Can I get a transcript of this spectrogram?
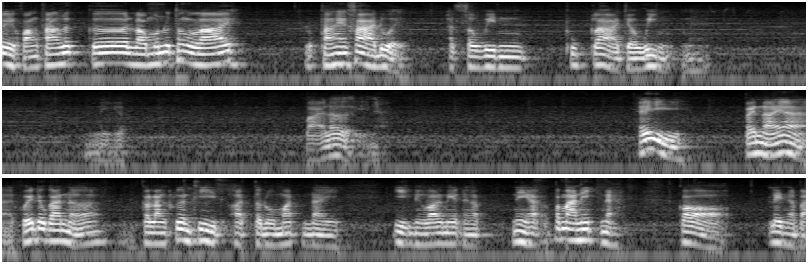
ย ขวางทางเหลือเกินเรามนุษย์ทั้งหลายหลบทางให้ข้าด้วย อัศวินผู้กล้าจะวิ่งนะฮะนี่ครับ ไปเลยนะเฮ้ย ไปไหนอะเควสเดียวกันเหรอกำลังเคลื่อนที่อัตโนมัติในอีก 100 เมตรนะครับ นี่ครับ ประมาณนี้นะ ก็เล่นกันไป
